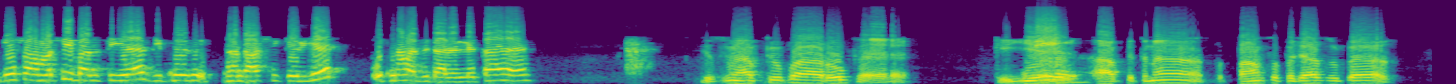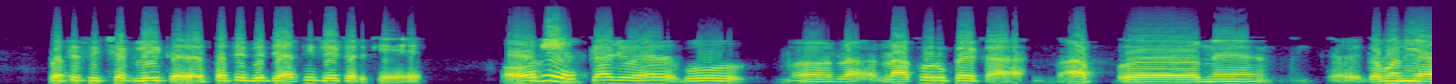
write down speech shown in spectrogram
जो सहमति बनती है जितने धनराशि के लिए उतना हर विद्यालय लेता है। इसमें आपके ऊपर आरोप है कि ये आप इतना पाँच सौ पचास रूपया प्रति शिक्षक लेकर प्रति विद्यार्थी लेकर के और इसका जो है वो लाखों रुपए का आप ने गबन या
